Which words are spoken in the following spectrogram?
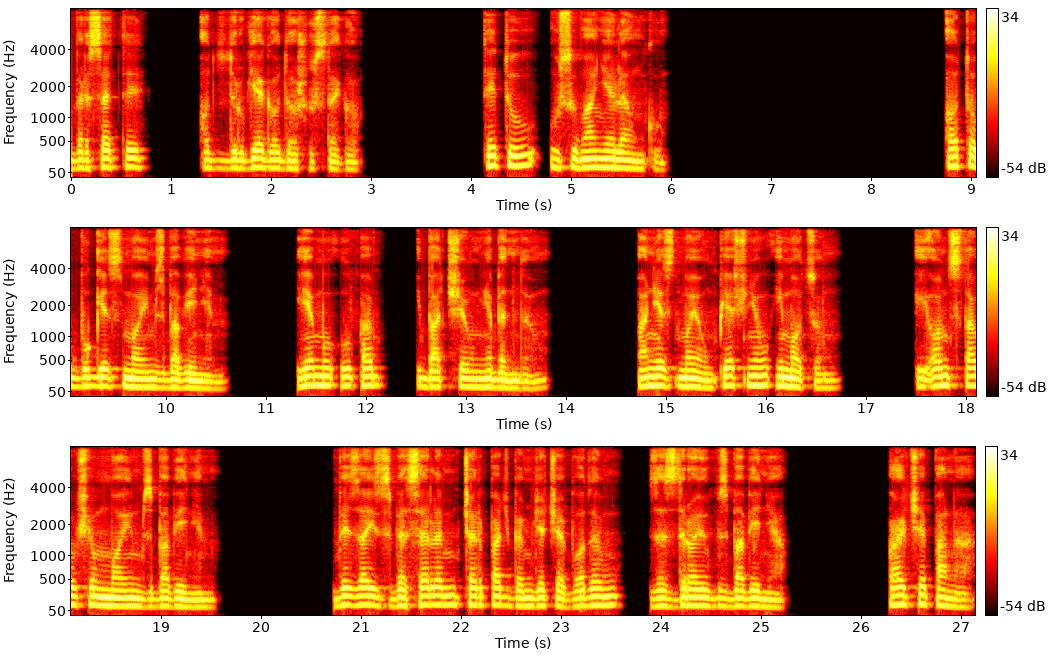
wersety od drugiego do szóstego. Tytuł Usuwanie lęku. Oto Bóg jest moim zbawieniem. Jemu ufam i bać się nie będę. Pan jest moją pieśnią i mocą i On stał się moim zbawieniem. Wy zaś z weselem czerpać będziecie wodę ze zdrojów zbawienia. Chwalcie Pana,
